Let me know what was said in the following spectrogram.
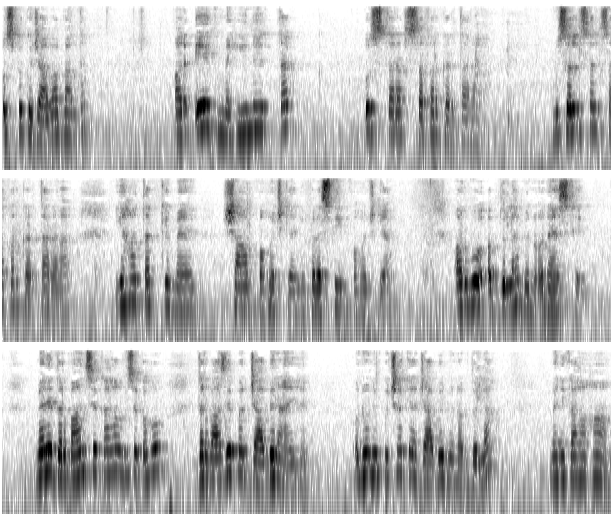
اس پہ کجاوا باندھا اور ایک مہینے تک اس طرف سفر کرتا رہا۔ مسلسل سفر کرتا رہا۔ یہاں تک کہ میں شام پہنچ گیا یعنی فلسطین پہنچ گیا اور وہ عبداللہ بن انیس تھے۔ میں نے دربان سے کہا، ان سے کہو، دروازے پر جابر آئے ہیں۔ انہوں نے پوچھا، کیا جابر بن عبداللہ؟ میں نے کہا ہاں۔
